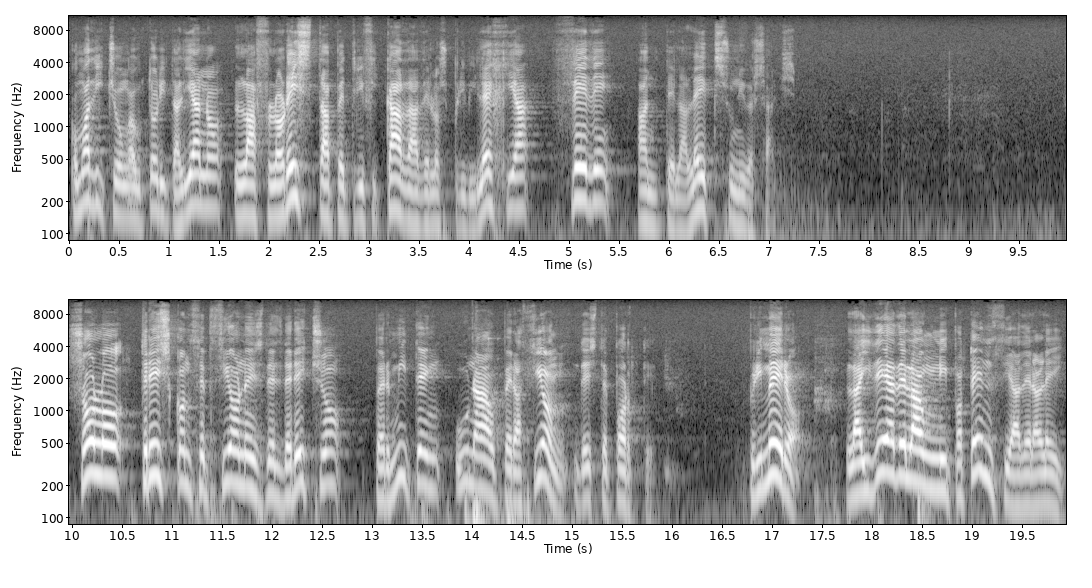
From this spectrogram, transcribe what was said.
Como ha dicho un autor italiano, la floresta petrificada de los privilegia cede ante la lex universalis. Solo tres concepciones del derecho permiten una operación de este porte. Primero, la idea de la omnipotencia de la ley,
